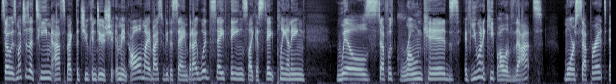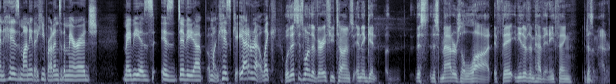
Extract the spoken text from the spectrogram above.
So as much as a team aspect that you can do, I mean, all of my advice would be the same, but I would say things like estate planning, wills, stuff with grown kids. If you want to keep all of that more separate, and his money that he brought into the marriage maybe is is divvied up among his kids. I don't know, like. Well, this is one of the very few times, and again, this this matters a lot. If they neither of them have anything, it doesn't matter.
